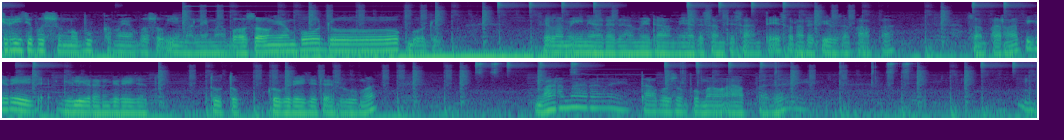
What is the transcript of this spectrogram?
gereja bosong mau buka mah bosong iman lima bosong yang bodoh bodoh selama ini ada damai-damai ada santai-santai soalnya ada virus apa-apa. Soalnya pernah tapi gereja giliran gereja tutup ke gereja dari rumah. Marah-marah lah tak sumpah mau apa sih. Hmm.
